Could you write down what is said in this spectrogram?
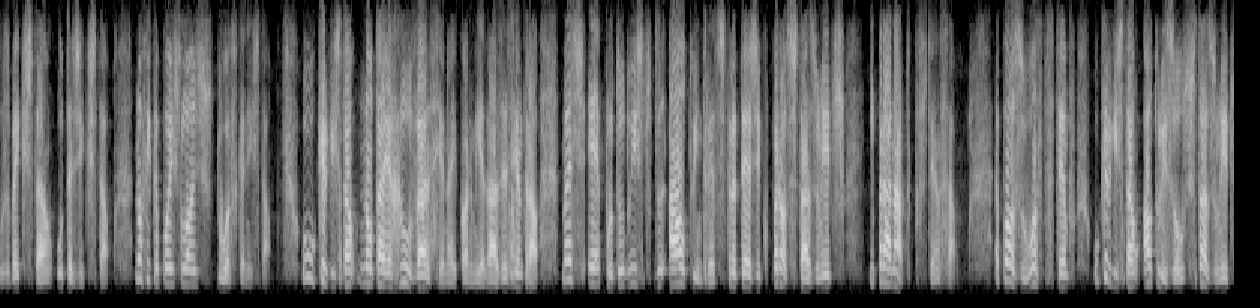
o Uzbequistão, o Tajiquistão. Não fica, pois, longe do Afeganistão. O Kirguistão não tem relevância na economia da Ásia Central, mas é, por tudo isto, de alto interesse estratégico para os Estados Unidos e para a NATO, por extensão. Após o 11 de setembro, o Kirguistão autorizou os Estados Unidos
